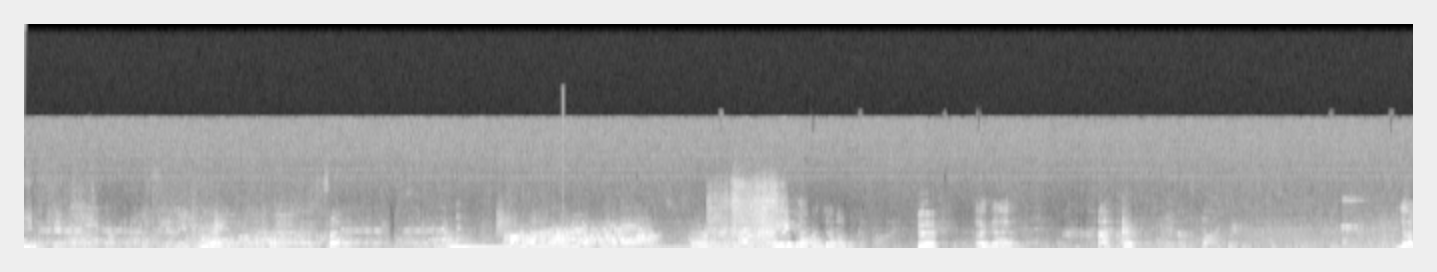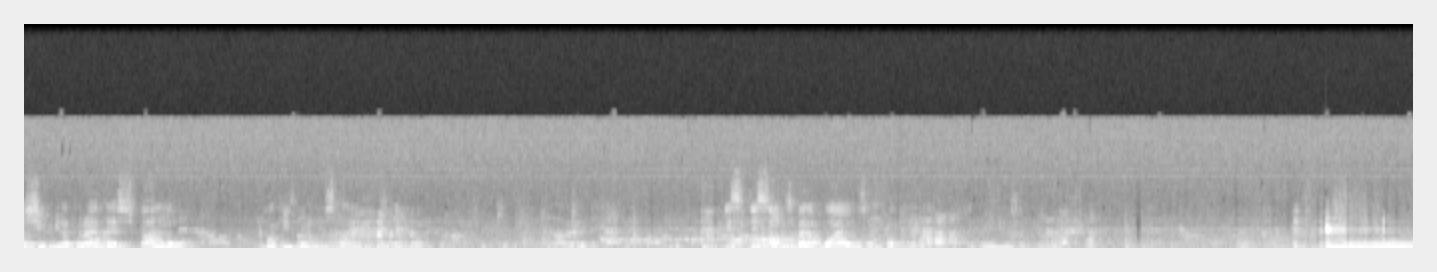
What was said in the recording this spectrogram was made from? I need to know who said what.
Speaker 1: Are you going, John?
Speaker 2: Yeah.
Speaker 1: Okay. Lasci il mio grande spalo. Monkey's going to start. This, this song's about whales. I'm probably agreeing with something.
